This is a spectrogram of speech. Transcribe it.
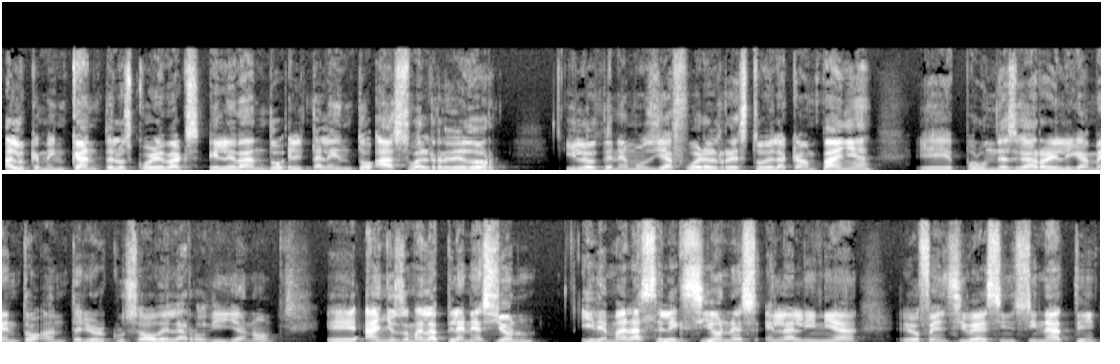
algo que me encanta de los quarterbacks, elevando el talento a su alrededor y lo tenemos ya fuera el resto de la campaña eh, por un desgarre del ligamento anterior cruzado de la rodilla, ¿no? Eh, años de mala planeación y de malas selecciones en la línea eh, ofensiva de Cincinnati.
